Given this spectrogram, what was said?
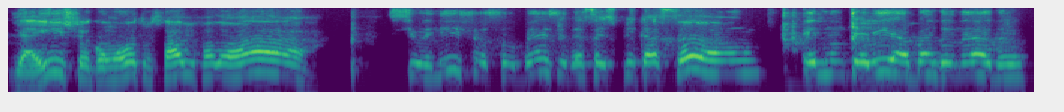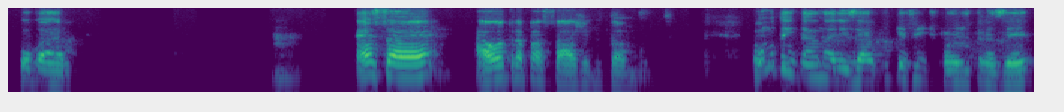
E aí chegou um outro sábio e falou: Ah, se o Elisha soubesse dessa explicação, ele não teria abandonado o barco. Essa é a outra passagem do Talmud. Vamos tentar analisar o que a gente pode trazer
